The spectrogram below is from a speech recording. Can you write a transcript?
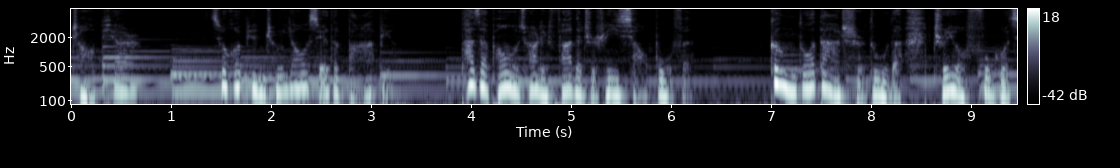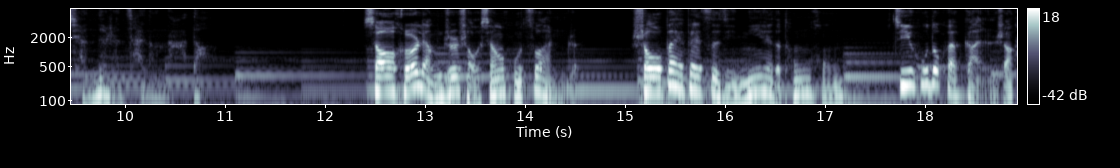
照片就会变成要挟的把柄。他在朋友圈里发的只是一小部分，更多大尺度的只有付过钱的人才能拿到。小何两只手相互攥着，手背被自己捏得通红，几乎都快赶上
